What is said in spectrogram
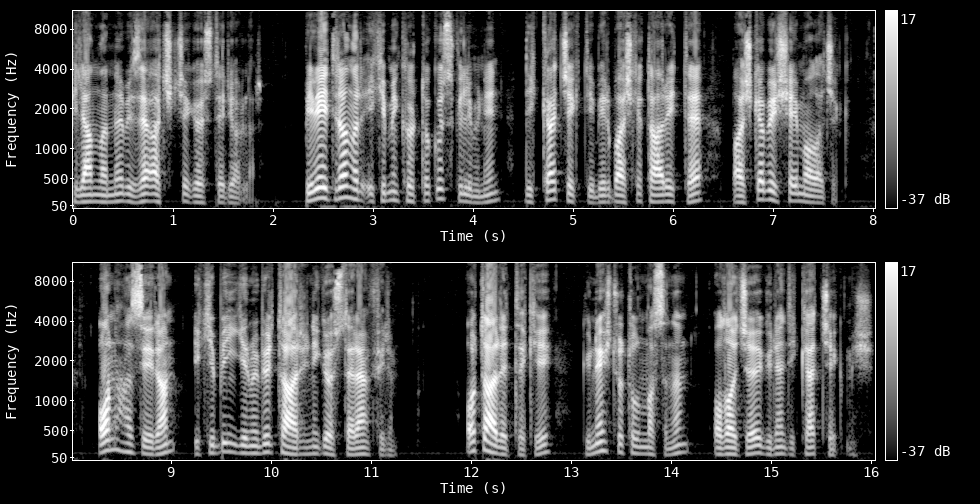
Planlarını bize açıkça gösteriyorlar. Blade Runner 2049 filminin dikkat çektiği bir başka tarihte başka bir şey mi olacak? 10 Haziran 2021 tarihini gösteren film. O tarihteki güneş tutulmasının olacağı güne dikkat çekmiş.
